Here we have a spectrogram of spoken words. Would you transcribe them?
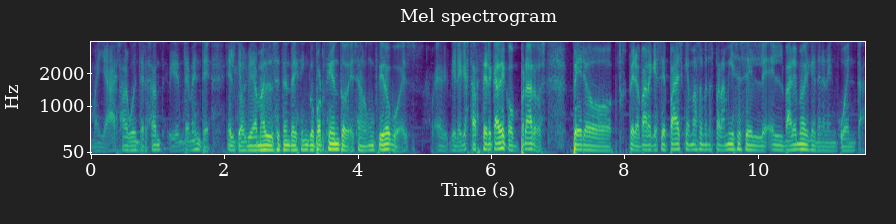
pues, ya es algo interesante. Evidentemente, el que os vea más del 75% de ese anuncio, pues tiene que estar cerca de compraros. Pero, pero para que sepáis que más o menos para mí ese es el, el baremo que hay que tener en cuenta.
